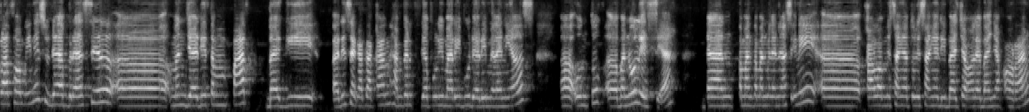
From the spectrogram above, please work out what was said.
platform ini sudah berhasil menjadi tempat bagi tadi saya katakan hampir 35 ribu dari millennials uh, untuk uh, menulis ya dan teman-teman milenials ini uh, kalau misalnya tulisannya dibaca oleh banyak orang,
